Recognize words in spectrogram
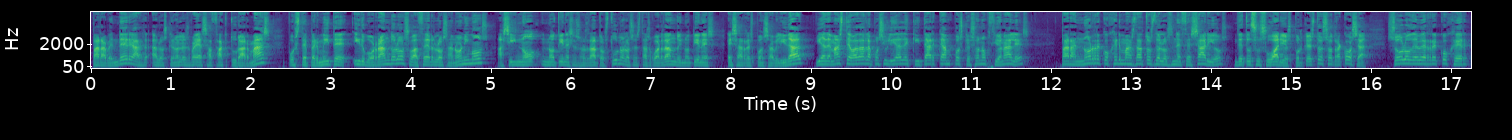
para vender, a, a, los que no les vayas a facturar más, pues te permite ir borrándolos o hacerlos anónimos, así no, no tienes esos datos tú, no los estás guardando y no tienes esa responsabilidad, y además te va a dar la posibilidad de quitar campos que son opcionales para no recoger más datos de los necesarios de tus usuarios, porque esto es otra cosa. Solo debes recoger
